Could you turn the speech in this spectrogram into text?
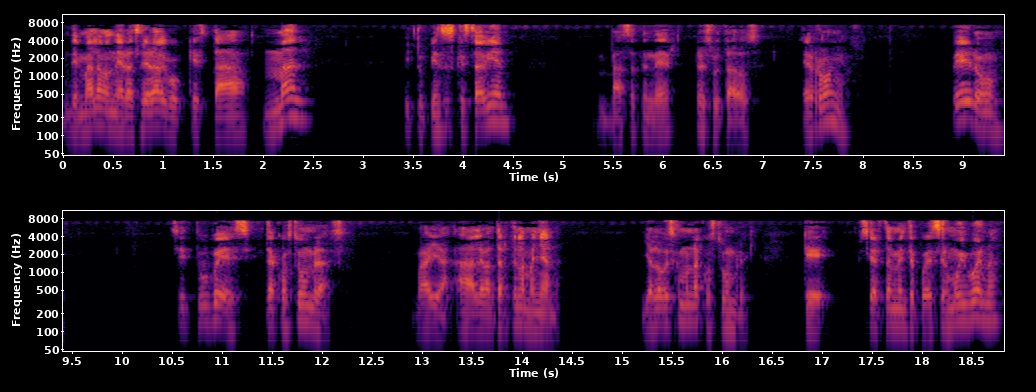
de mala manera a hacer algo que está mal y tú piensas que está bien, vas a tener resultados erróneos. Pero si tú ves, te acostumbras, vaya, a levantarte en la mañana, ya lo ves como una costumbre, que ciertamente puede ser muy buena,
